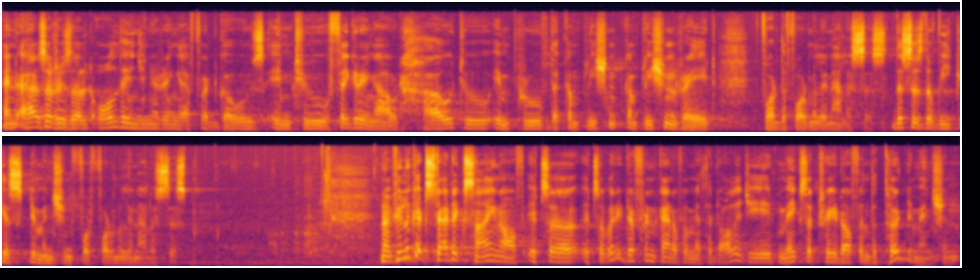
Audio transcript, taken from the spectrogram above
And as a result, all the engineering effort goes into figuring out how to improve the completion, completion rate for the formal analysis. This is the weakest dimension for formal analysis. Now, if you look at static sign-off, it's a, it's a very different kind of a methodology. It makes a trade-off in the third dimension.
